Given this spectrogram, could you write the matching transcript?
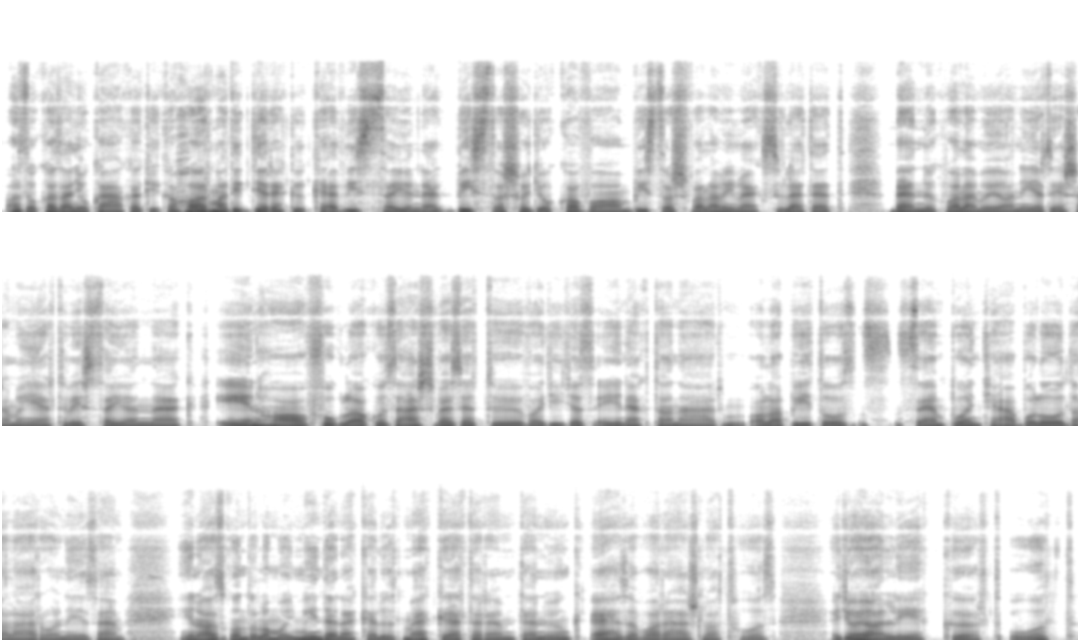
Azok az anyukák, akik a harmadik gyerekükkel visszajönnek, biztos, hogy oka van, biztos valami megszületett bennük, valami olyan érzés, amiért visszajönnek. Én, ha foglalkozás vezető, vagy így az énektanár alapító szempontjából, oldaláról nézem, én azt gondolom, hogy mindenek előtt meg kell teremtenünk ehhez a varázs varázslathoz egy olyan légkört ott,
